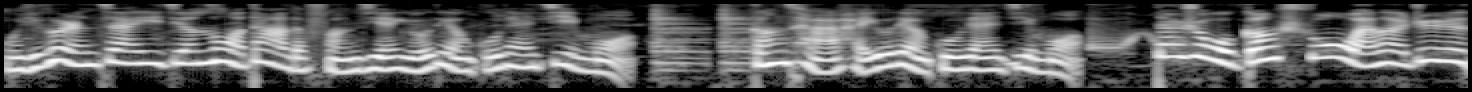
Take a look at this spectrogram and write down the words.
我一个人在一间偌大的房间，有点孤单寂寞。刚才还有点孤单寂寞，但是我刚说完了，这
